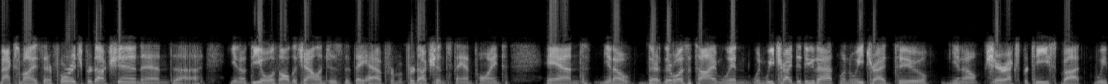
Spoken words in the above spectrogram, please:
maximize their forage production and uh, you know deal with all the challenges that they have from a production standpoint and you know, there there was a time when when we tried to do that, when we tried to you know share expertise, but we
